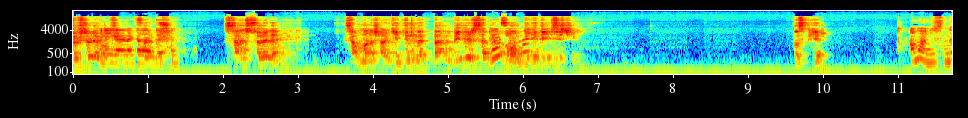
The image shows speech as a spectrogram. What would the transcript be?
Dur şöyle İzmir'e bak. gelene kadar Söyle. düşün. Sen söyle. Sen bana şarkıyı dinlet. Ben bilirsem o zaman bir hediye seçeyim. Nasıl fikir? Ama öncesinde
